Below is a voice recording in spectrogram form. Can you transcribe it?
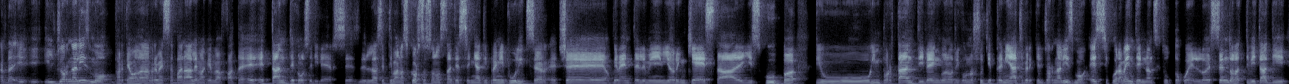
Guarda, il, giornalismo, partiamo da una premessa banale ma che va fatta, è, è, tante cose diverse. La settimana scorsa sono stati assegnati i premi Pulitzer e c'è ovviamente le migliori inchieste, gli scoop più importanti vengono riconosciuti e premiati perché il giornalismo è sicuramente innanzitutto quello, essendo l'attività di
